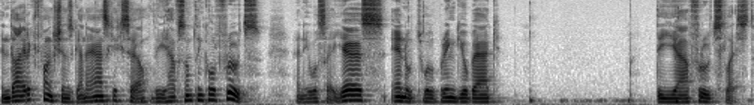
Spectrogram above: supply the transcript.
indirect function is gonna ask Excel do you have something called fruits and he will say yes and it will bring you back the uh, fruits list.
